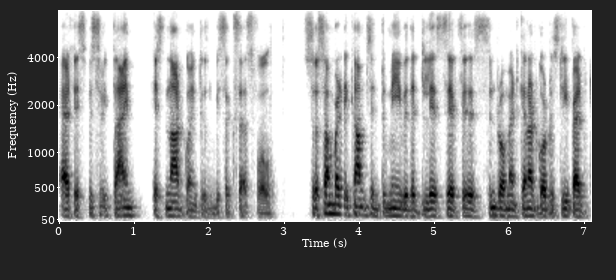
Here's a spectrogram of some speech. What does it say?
at a specific time, it's not going to be successful. So somebody comes into me with a delayed sleep syndrome and cannot go to sleep at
